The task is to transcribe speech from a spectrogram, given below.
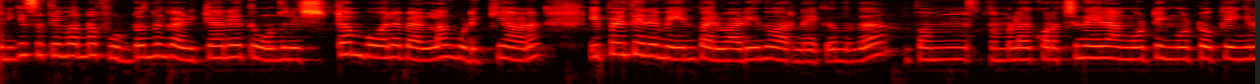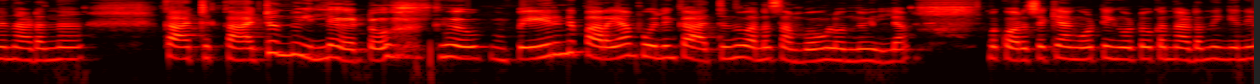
എനിക്ക് സത്യം പറഞ്ഞാൽ ഫുഡൊന്നും കഴിക്കാനേ തോന്നില്ല ഇഷ്ടം പോലെ വെള്ളം കുടിക്കുകയാണ് ഇപ്പോഴത്തെ എന്റെ മെയിൻ പരിപാടി എന്ന് പറഞ്ഞേക്കുന്നത്. അപ്പം നമ്മൾ കുറച്ച് നേരം അങ്ങോട്ടും ഇങ്ങോട്ടും ഒക്കെ ഇങ്ങനെ നടന്ന് കാറ്റ് കാറ്റൊന്നും ഇല്ല കേട്ടോ. പേരിന് പറയാൻ പോലും കാറ്റെന്ന് പറഞ്ഞ സംഭവങ്ങളൊന്നും ഇല്ല. അപ്പോൾ കുറച്ചൊക്കെ അങ്ങോട്ടും ഇങ്ങോട്ടും ഒക്കെ നടന്നിങ്ങനെ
